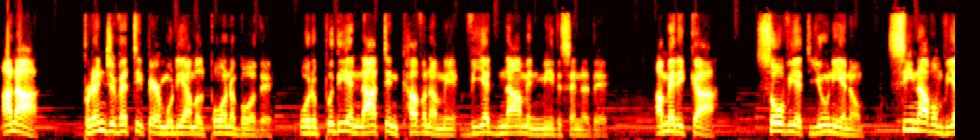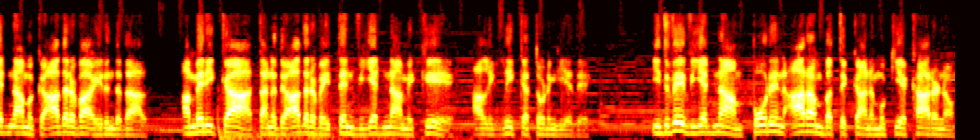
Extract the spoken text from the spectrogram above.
ஆனா பிரெஞ்சு வெற்றி பெற முடியாமல் போன போது ஒரு புதிய நாட்டின் கவனமே வியட்நாமின் மீது சென்றது. அமெரிக்கா சோவியத் யூனியனும் சீனாவும் வியட்நாமுக்கு ஆதரவா இருந்ததால் அமெரிக்கா தனது ஆதரவை தென் வியட்நாமுக்கு அளிக்க தொடங்கியது. இதுவே வியட்நாம் போரின் ஆரம்பத்துக்கான முக்கிய காரணம்.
